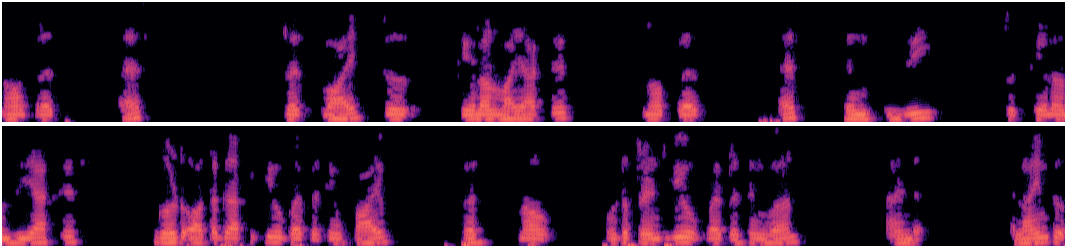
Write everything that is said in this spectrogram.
Now press S press Y to scale on Y axis. Now press S, then Z to scale on Z axis. Go to orthographic view by pressing 5. Press now go to front view by pressing 1 and align to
